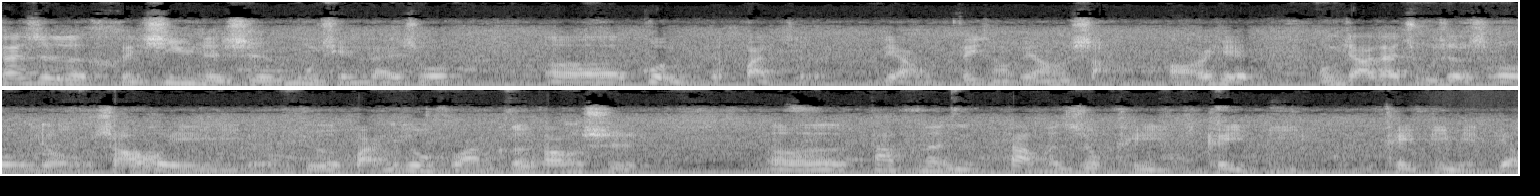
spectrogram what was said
但是很幸运的是，目前来说。呃，过敏的患者量非常非常少，啊，而且我们只要在注射的时候有稍微就是缓用缓和方式，呃，大部分大部分就可以可以避可以避免掉。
